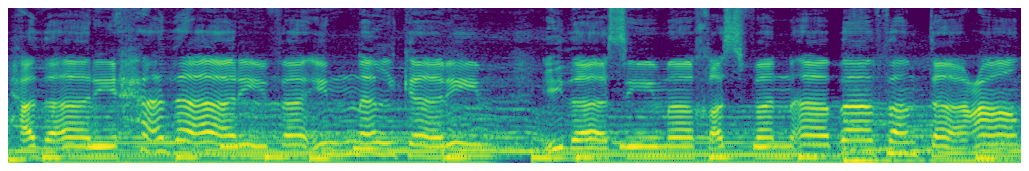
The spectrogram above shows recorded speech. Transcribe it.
حذاري حذاري فإن الكريم إذا سيم خسفا أبى فامتعض.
